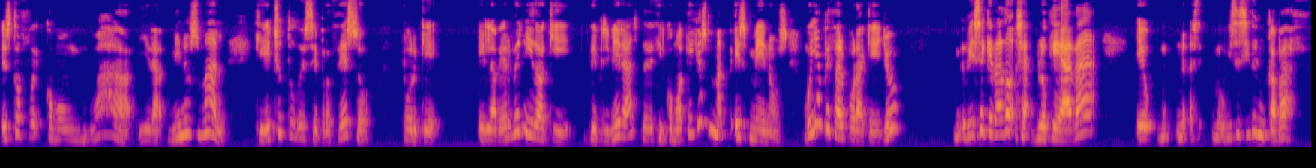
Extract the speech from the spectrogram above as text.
esto fue como un ¡guau! Y era, menos mal que he hecho todo ese proceso porque el haber venido aquí de primeras, de decir, como aquello es, menos, voy a empezar por aquello, me hubiese quedado, o sea, bloqueada, eh, hubiese sido incapaz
